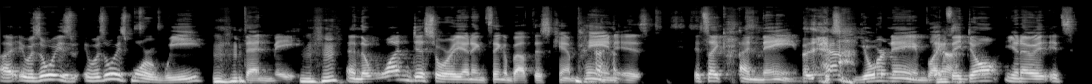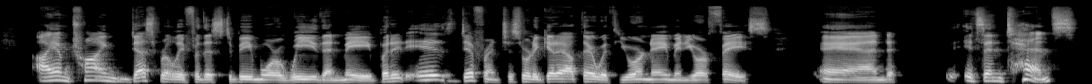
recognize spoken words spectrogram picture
Uh, it was always it was always more we mm-hmm. than me. Mm-hmm. And the one disorienting thing about this campaign is it's like a name. Yeah. It's your name. Like yeah. they don't, you know, it's I am trying desperately for this to be more we than me, but it is different to sort of get out there with your name and your face. And it's intense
